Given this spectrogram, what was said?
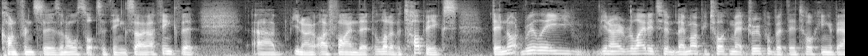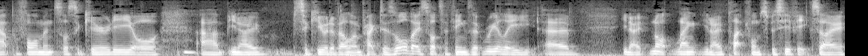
conferences and all sorts of things. So I think that uh, you know, I find that a lot of the topics they're not really, you know, related to. They might be talking about Drupal, but they're talking about performance or security or, um, you know, secure development practice, all those sorts of things that really, uh, you know, not lang- you know platform specific. So.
